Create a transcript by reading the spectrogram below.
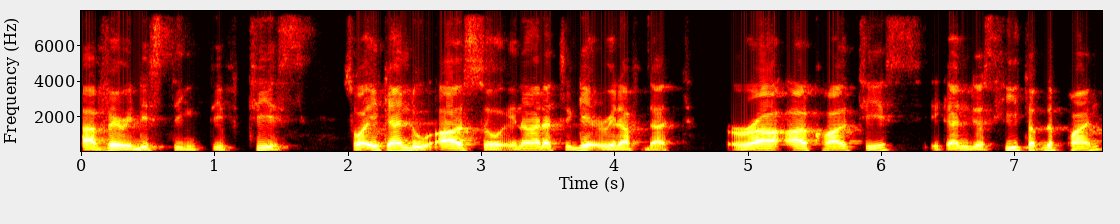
a very distinctive taste. So what you can do also in order to get rid of that raw alcohol taste, you can just heat up the pan,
